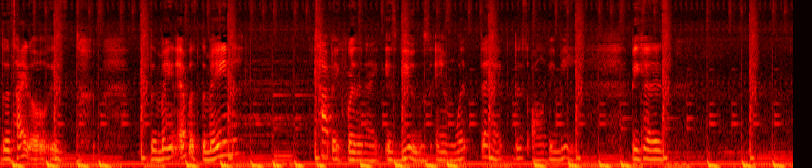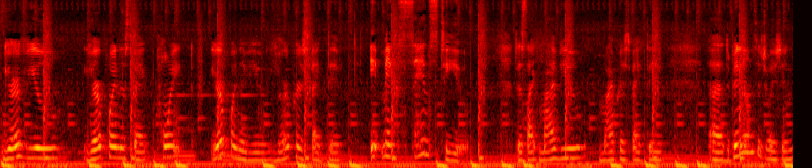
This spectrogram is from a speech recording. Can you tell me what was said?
the title is the main episode the main topic for the night is views and what the heck does all of it mean? Because your view your point of spec point your point of view your perspective it makes sense to you. Just like my view my perspective uh, depending on the situation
